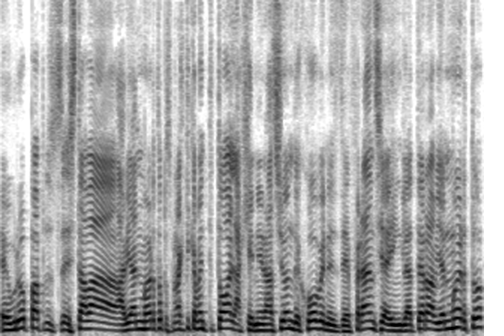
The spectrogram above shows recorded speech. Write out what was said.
Europa, pues estaba, habían muerto, pues prácticamente toda la generación de jóvenes de Francia e Inglaterra habían muerto.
